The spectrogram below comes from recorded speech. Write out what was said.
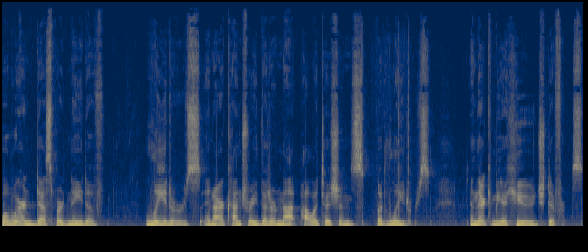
Well, we're in desperate need of leaders in our country that are not politicians but leaders. And there can be a huge difference.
